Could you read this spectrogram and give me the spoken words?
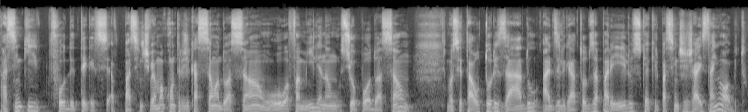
Assim que for detectar, se a paciente tiver uma contraindicação à doação ou a família não se opor à doação, você está autorizado a desligar todos os aparelhos que aquele paciente já está em óbito.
